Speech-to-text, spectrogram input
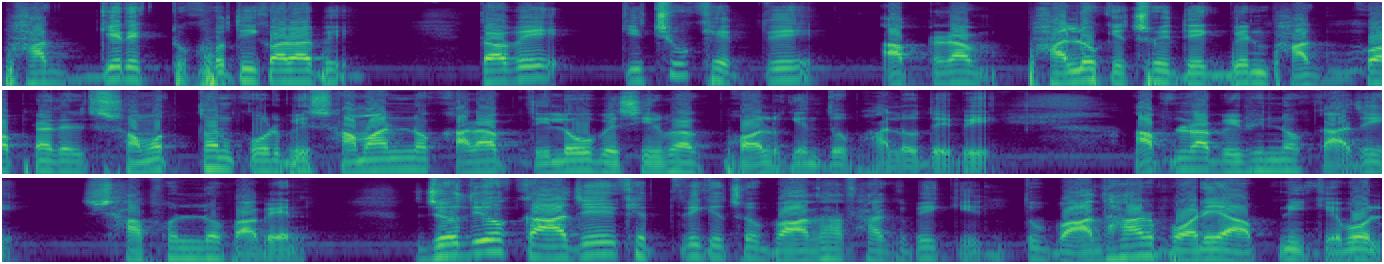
ভাগ্যের একটু ক্ষতি করাবে। তবে কিছু ক্ষেত্রে আপনারা ভালো কিছুই দেখবেন, ভাগ্য আপনাদের সমর্থন করবে, সামান্য খারাপ দিলেও বেশিরভাগ ফল কিন্তু ভালো দেবে। আপনারা বিভিন্ন কাজে সাফল্য পাবেন। যদিও কাজের ক্ষেত্রে কিছু বাধা থাকবে, কিন্তু বাধার পরে আপনি কেবল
